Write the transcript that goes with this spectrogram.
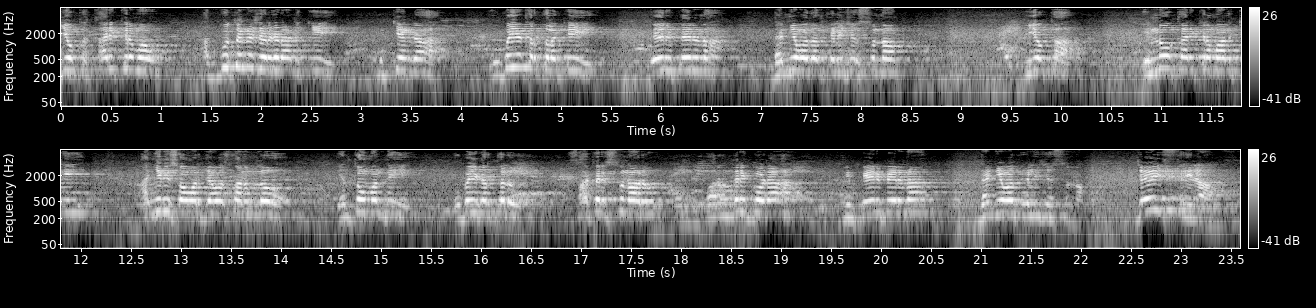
ఈ యొక్క కార్యక్రమం అద్భుతంగా జరగడానికి ముఖ్యంగా ఉభయకర్తలకి పేరు పేరున ధన్యవాదాలు తెలియజేస్తున్నాం. ఈ యొక్క ఎన్నో కార్యక్రమాలకి అంజనీ స్వామి దేవస్థానంలో ఎంతోమంది ఉభయకర్తలు సహకరిస్తున్నారు. వారందరికీ కూడా మేము పేరు పేరున ధన్యవాదాలు తెలియజేస్తున్నాం. జై శ్రీరామ్.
